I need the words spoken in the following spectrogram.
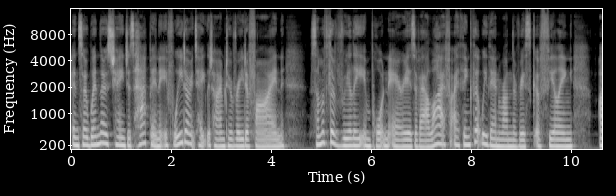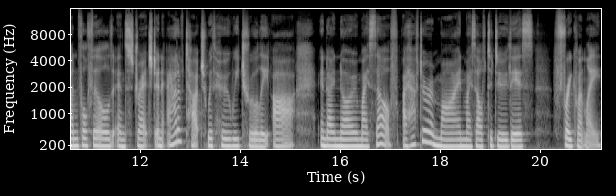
And so when those changes happen, if we don't take the time to redefine some of the really important areas of our life, I think that we then run the risk of feeling unfulfilled and stretched and out of touch with who we truly are. And I know myself, I have to remind myself to do this frequently.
